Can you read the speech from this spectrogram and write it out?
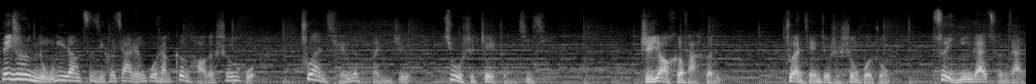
那就是努力让自己和家人过上更好的生活。赚钱的本质就是这种积极，只要合法合理，赚钱就是生活中最应该存在的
